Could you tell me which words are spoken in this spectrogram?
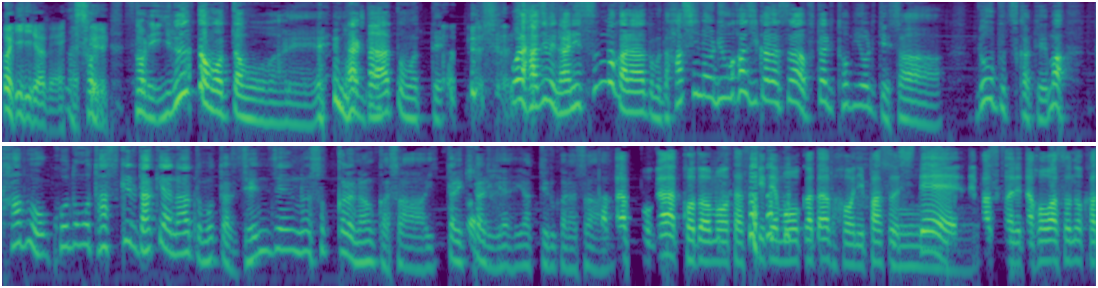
こいいよね。それ、それいると思ったもん、あれ。なんか、と思って。俺、初め何すんのかなと思って、橋の両端からさ、二人飛び降りてさ、ロープ使って、まあ、多分子供助けるだけやなと思ったら、全然そっからなんかさ、行ったり来たりややってるからさ、片っぽが子供を助けて、もう片方にパスしてパスされた方はその子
